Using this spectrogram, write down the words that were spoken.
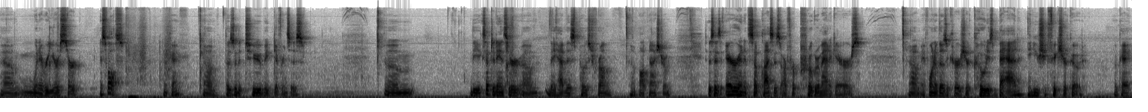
um, whenever your assert is false. Okay, um, those are the two big differences. Um, the accepted answer, um, they have this post from uh, Bob Nystrom. So it says error and its subclasses are for programmatic errors. Um, if one of those occurs, your code is bad and you should fix your code. Okay,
